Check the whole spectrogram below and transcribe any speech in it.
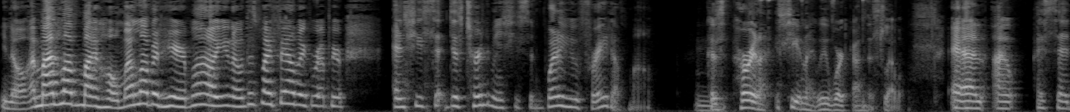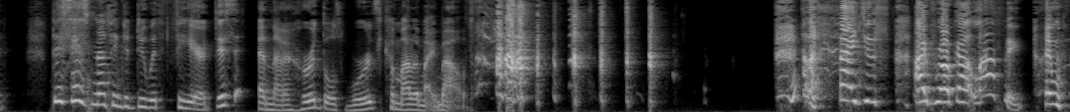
you know, and I love my home. I love it here. Wow, you know, this my family grew up here. And she said, just turned to me and she said, What are you afraid of, mom? Because mm. her and I, she and I, we work on this level. And I, I said, this has nothing to do with fear. This, and I heard those words come out of my mouth. I just, I broke out laughing.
